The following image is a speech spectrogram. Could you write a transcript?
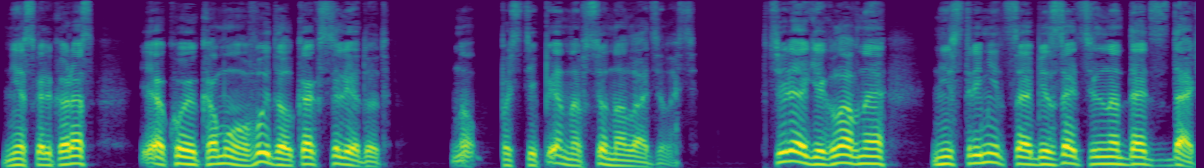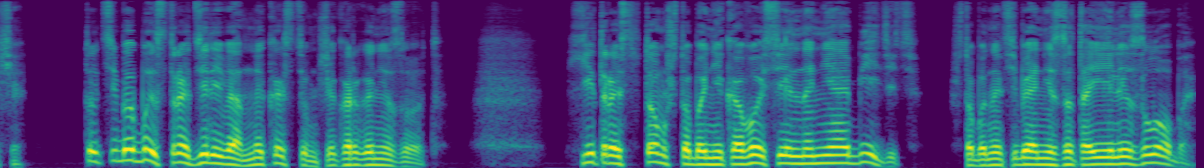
несколько раз я кое-кому выдал как следует, но постепенно все наладилось. В тюряге главное не стремиться обязательно дать сдачи. то тебе быстро деревянный костюмчик организуют. Хитрость в том, чтобы никого сильно не обидеть, чтобы на тебя не затаили злобы.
